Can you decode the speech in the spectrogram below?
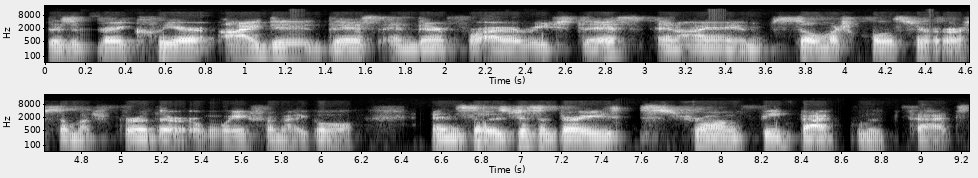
There's a very clear, I did this and therefore I reached this, and I am so much closer or so much further away from my goal. And so it's just a very strong feedback loop that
